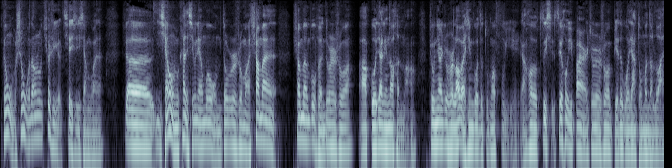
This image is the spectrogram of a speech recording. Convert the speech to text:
跟我们生活当中确实有切息相关。呃，以前我们看的新闻联播，我们都是说嘛，上半上半部分都是说啊，国家领导很忙，中间就是老百姓过得多么富裕，然后最最后一半就是说别的国家多么的乱。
